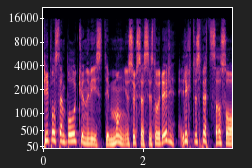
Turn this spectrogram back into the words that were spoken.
People's Temple kunne vise til mange suksesshistorier, ryktet spredte seg så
